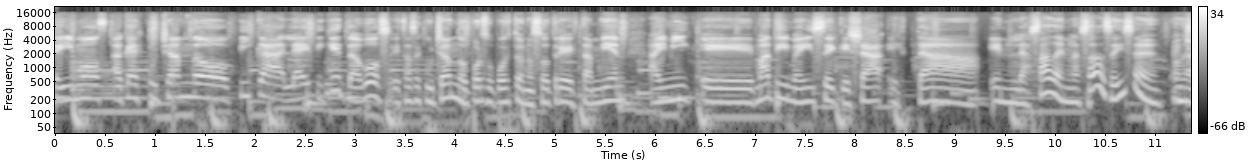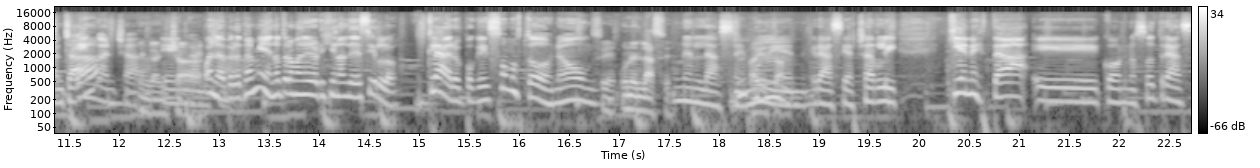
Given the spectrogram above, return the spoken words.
Seguimos acá escuchando Pica la etiqueta. Vos estás escuchando, por supuesto, nosotros también. Ahí mi, eh, Mati me dice que ya está enlazada. ¿Enlazada se dice? ¿Enganchada? Enganchada. Enganchada. enganchada. Bueno, pero también otra manera original de decirlo. Claro, porque somos todos, ¿no? Un, Sí, un enlace. un enlace. Muy bien. Gracias, Charlie. ¿Quién está eh, con nosotras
